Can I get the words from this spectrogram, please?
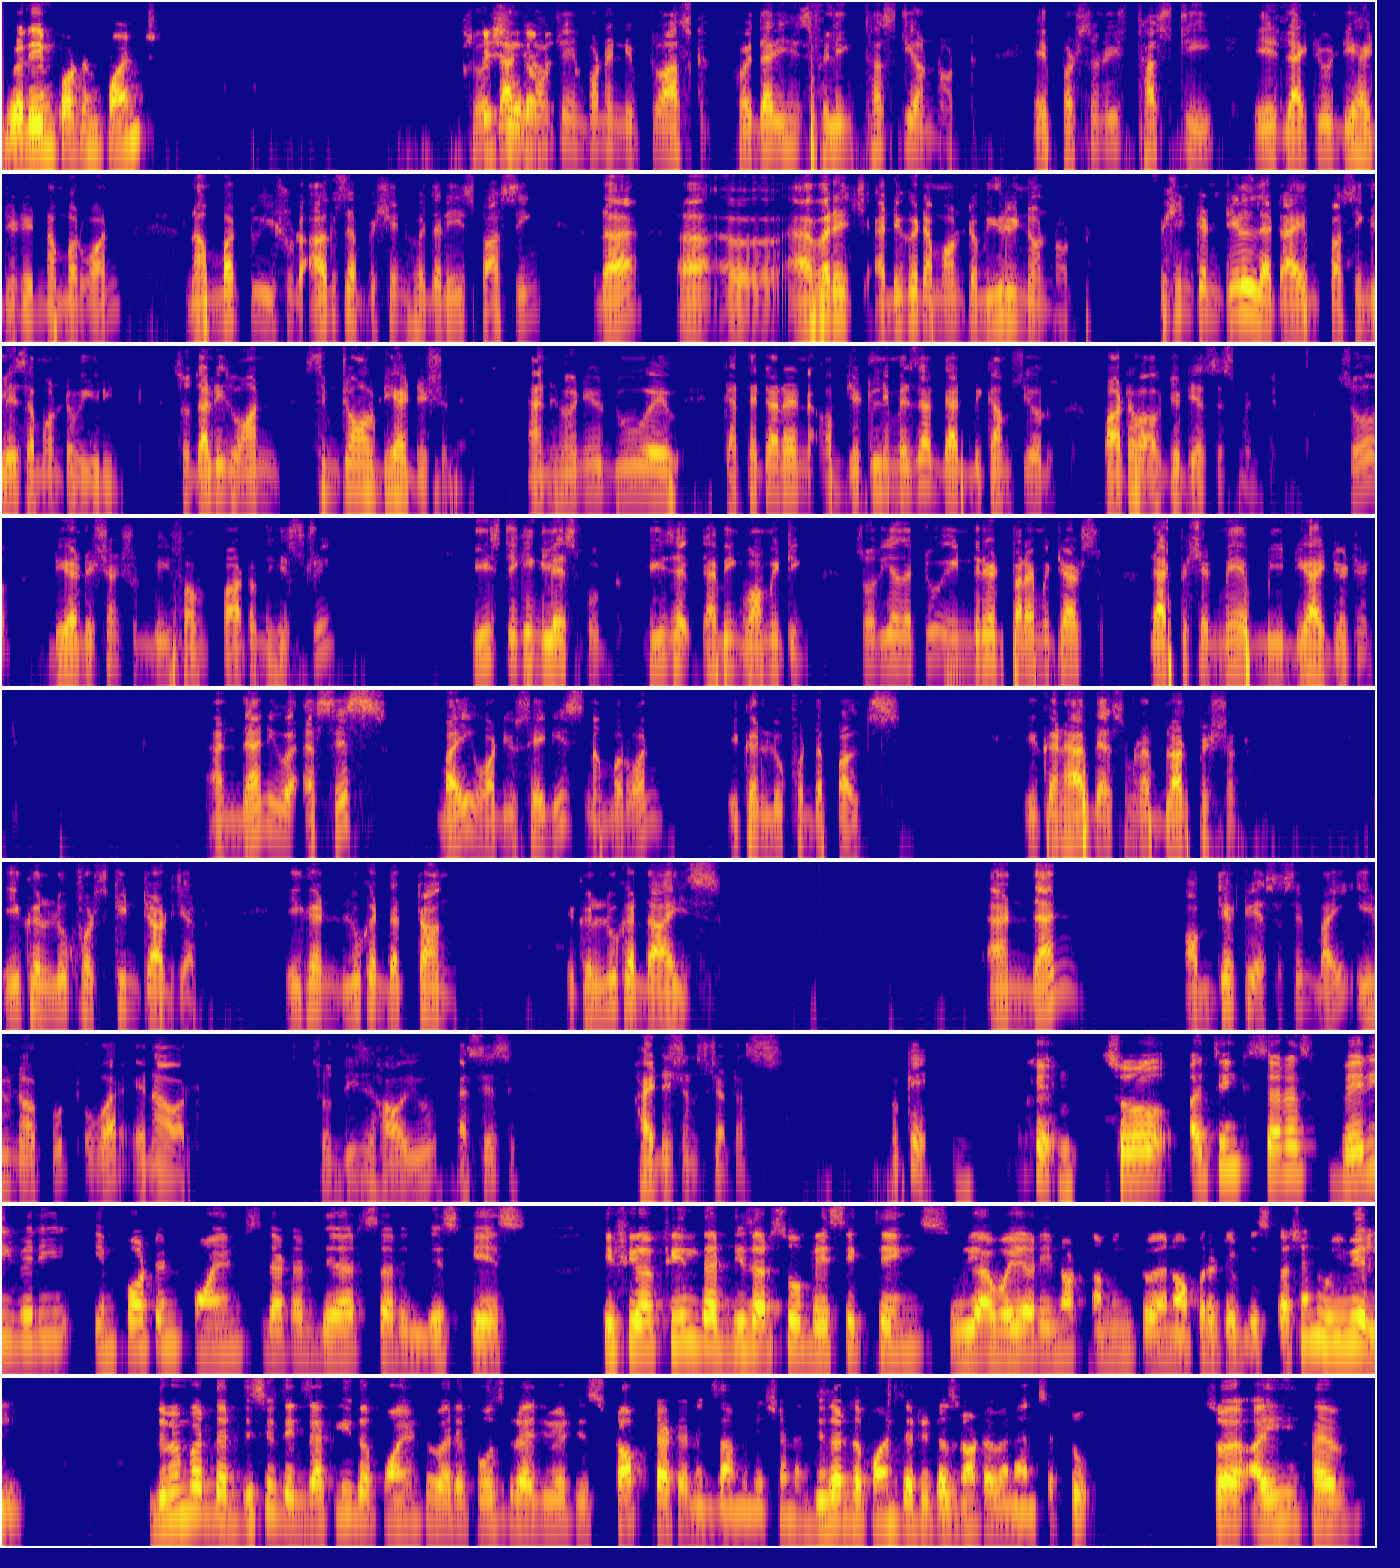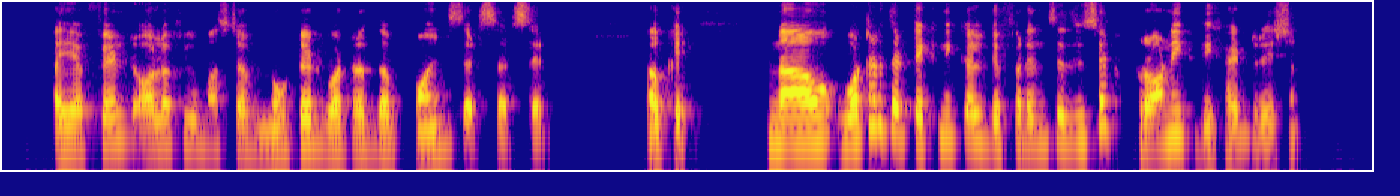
Very important point. So Patient that is also important if to ask whether he is feeling thirsty or not. A person who is thirsty is likely to be dehydrated. Number one. Number two, you should ask the patient whether he is passing the uh, uh, average adequate amount of urine or not. Patient can tell that I am passing less amount of urine. So that is one symptom of dehydration. And when you do a catheter and objectively measure, that becomes your part of objective assessment. So dehydration should be from part of the history. He is taking less food. He is uh, having vomiting. So these are the two indirect parameters that patient may be dehydrated. And then you assess by what you said is number one, you can look for the pulse. You can have the assessment of blood pressure. You can look for skin turgor. You can look at the tongue. you can look at the eyes. And then objective assessment by urine output over an hour. So this is how you assess hydration status. Okay. Okay. So I think sir has very, very important points that are there, sir, in this case. If you feel that these are so basic things, we are really not coming to an operative discussion, we will. Remember that this is exactly the point where a postgraduate is stopped at an examination, and these are the points that he does not have an answer to. So I have I have felt all of you must have noted what are the points that sir said. Okay. Now, what are the technical differences? You said chronic dehydration.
